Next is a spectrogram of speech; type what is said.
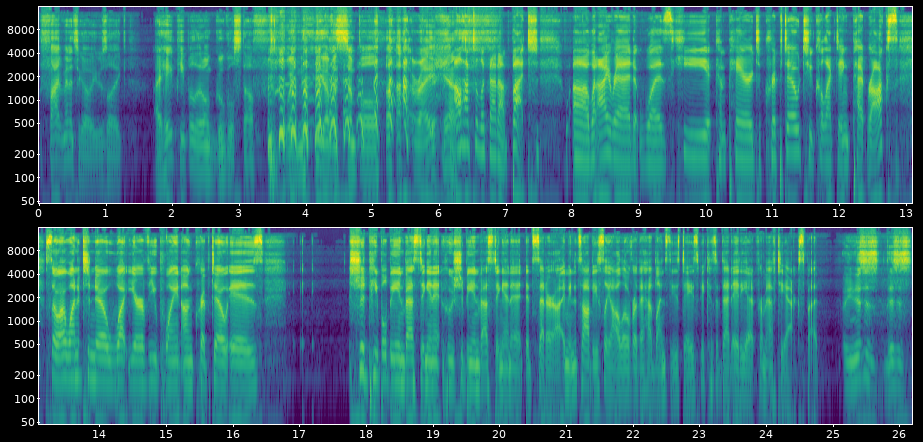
five minutes ago, he was like, "I hate people that don't Google stuff when you have a simple right." yeah. I'll have to look that up. But uh, what I read was he compared crypto to collecting pet rocks. So I wanted to know what your viewpoint on crypto is. Should people be investing in it? Who should be investing in it, et cetera? I mean, it's obviously all over the headlines these days because of that idiot from FTX. But I mean, this is this is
